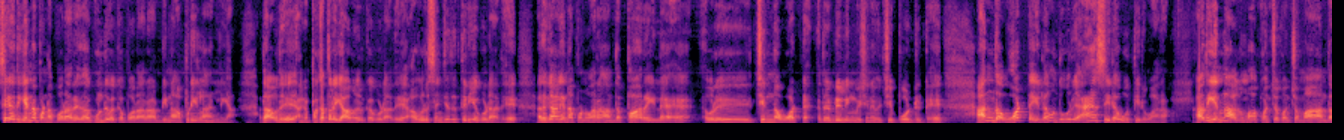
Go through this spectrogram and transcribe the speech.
சரி அதுக்கு என்ன பண்ண போகிறாரு ஏதாவது குண்டு வைக்க போகிறாரா அப்படின்னா அப்படிலாம் இல்லையா? அதாவது அங்கே பக்கத்தில் யாரும் இருக்கக்கூடாது. அவர் செஞ்சது தெரியக்கூடாது. அதுக்காக என்ன பண்ணுவாராம் அந்த பாறையில் ஒரு சின்ன ஓட்டை அது ட்ரில்லிங் மிஷினை வச்சு போட்டுட்டு அந்த ஓட்டையில் வந்து ஒரு ஆசிடை ஊற்றிடுவாராம் அது என்ன ஆகுமோ? கொஞ்சம் கொஞ்சமாக அந்த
